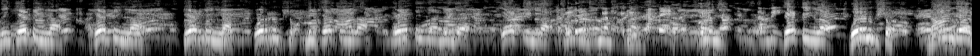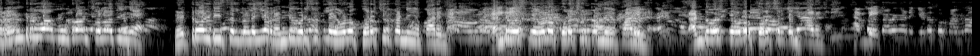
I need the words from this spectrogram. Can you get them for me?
நீங்க கேட்டீங்களா? கேட்டீங்களா? கேட்டீங்களா? ஒரு நிமிஷம் நீங்க கேட்டீங்களா? கேட்டீங்களா நீங்க? கேட்டீங்களா? சொல்லுங்க கேட்டீங்களா? ஒரு நிமிஷம். நாங்க ரெண்டு ரூபா மூணு ரூபான்னு சொல்லாதீங்க. பெட்ரோல் டீசல் விலைய ரெண்டு வருஷத்துல எவ்வளவு குறைச்சிருக்கோம் நீங்க பாருங்க. ரெண்டு வருஷத்துல எவ்வளவு குறைச்சிருக்கோம் நீங்க பாருங்க. ரெண்டு வருஷத்துல எவ்வளவு குறைச்சிருக்கோன்னு பாருங்க. தம்பி. என்ன சொல்றாங்கன்னா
